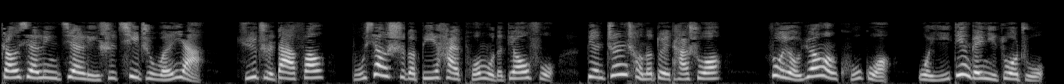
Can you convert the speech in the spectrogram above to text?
张县令见李氏气质文雅，举止大方，不像是个逼害婆母的刁妇，便真诚的对他说。若有冤枉苦果，我一定给你做主。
